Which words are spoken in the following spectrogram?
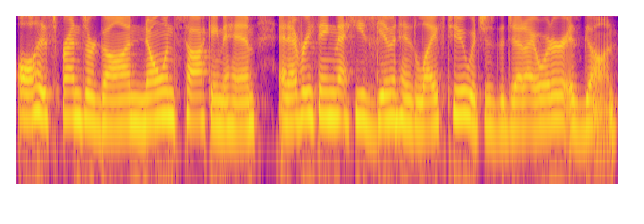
all his friends are gone. No one's talking to him. And everything that he's given his life to, which is the Jedi Order, is gone.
